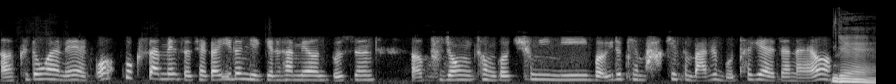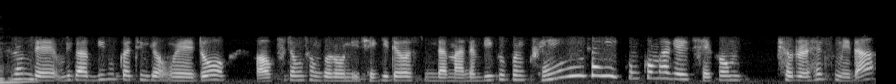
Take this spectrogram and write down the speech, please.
어, 그동안에 꼭꼭 싸매서 제가 이런 얘기를 하면 무슨 어, 부정선거 충이니 뭐 이렇게 막 해서 말을 못하게 하잖아요. 예. 그런데 우리가 미국 같은 경우에도 어, 부정선거론이 제기되었습니다만 미국은 굉장히 꼼꼼하게 재검 표를 했습니다.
